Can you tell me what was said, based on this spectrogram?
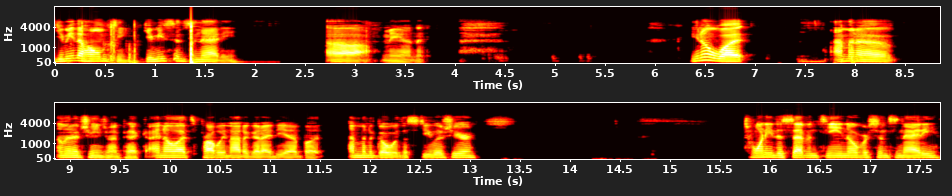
Give me the home team. Give me Cincinnati. Oh, man. You know what? I'm gonna I'm gonna change my pick. I know that's probably not a good idea, but I'm gonna go with the Steelers here. 20 to 17 over Cincinnati.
